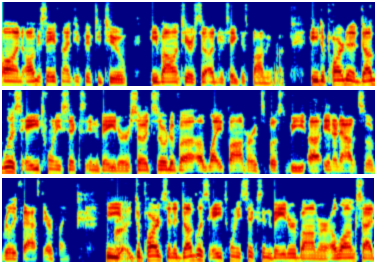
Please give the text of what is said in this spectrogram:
on August 8th, 1952, he volunteers to undertake this bombing run. He departed a Douglas A 26 Invader. So it's sort of a, a, light bomber. It's supposed to be uh, in and out. It's a really fast airplane. He right. departs in a Douglas A 26 Invader bomber alongside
